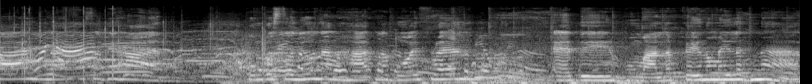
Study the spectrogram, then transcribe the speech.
At na kasabihan. Kung gusto nyo ng hot na boyfriend, edi humanap kayo ng may lagnat.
